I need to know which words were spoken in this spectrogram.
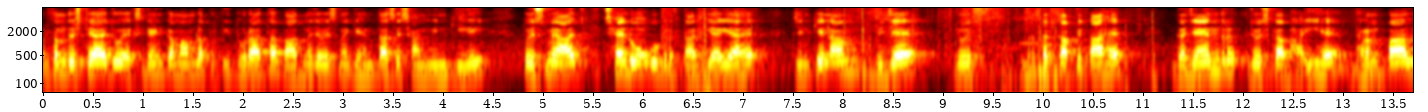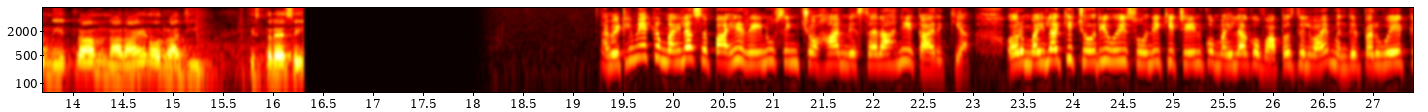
प्रथम दृष्टया जो एक्सीडेंट का मामला प्रतीत हो रहा था, बाद में जब इसमें गहनता से छानबीन की गई तो इसमें आज छः लोगों को गिरफ़्तार किया गया है, जिनके नाम विजय, जो इस मृतक का पिता है, गजेंद्र, जो इसका भाई है, धर्मपाल, नेत्राम, नारायण और राजीव। इस तरह से अमेठी में एक महिला सिपाही रेणु सिंह चौहान ने सराहनीय कार्य किया और महिला की चोरी हुई सोने की चेन को महिला को वापस दिलवाए। मंदिर पर हुए एक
